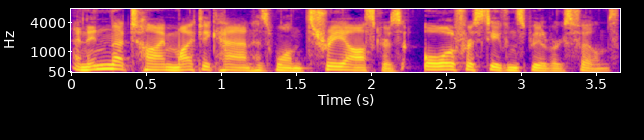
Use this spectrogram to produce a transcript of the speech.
And in that time, Michael Kahn has won three Oscars, all for Steven Spielberg's films.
